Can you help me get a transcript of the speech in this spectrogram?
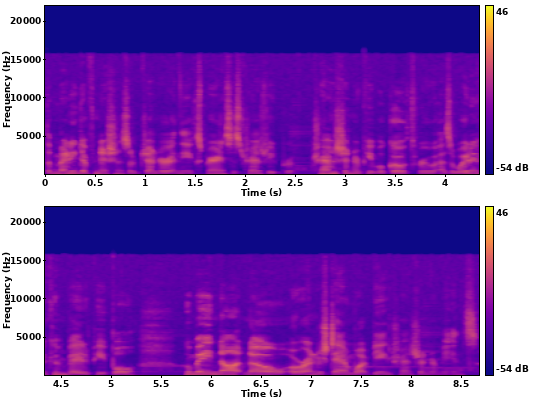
the many definitions of gender and the experiences trans transgender people go through as a way to convey to people who may not know or understand what being transgender means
